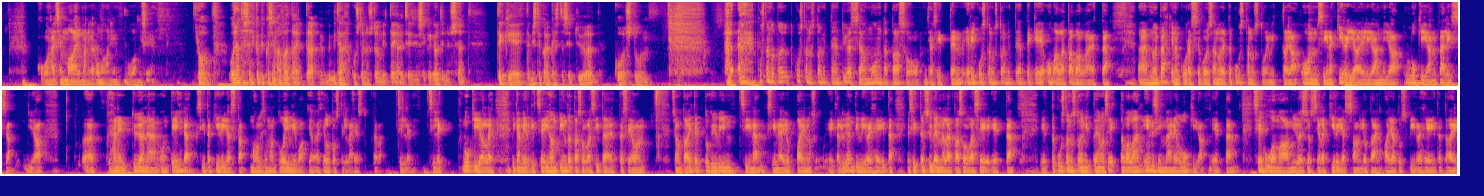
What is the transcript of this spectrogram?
kokonaisen maailman ja romaanin luomiseen. Joo, voidaan tässä ehkä pikkasen avata, että mitä kustannustoimittaja itse asiassa käytännössä tekee, että mistä kaikesta se työ koostuu? Kustannustoimittajan työssä on monta tasoa ja sitten eri kustannustoimittajat tekee omalla tavalla, että noin pähkinänkuoressa voi sanoa, että kustannustoimittaja on siinä kirjailijan ja lukijan välissä ja hänen työnään on tehdä siitä kirjasta mahdollisimman toimiva ja helposti lähestyttävä sille, sille lukijalle, mikä merkitsee ihan pintatasolla sitä, että se on se on taitettu hyvin, siinä, siinä ei ole painos eikä lyöntivirheitä. Ja sitten syvemmällä tasolla se, että, että kustannustoimittaja on se tavallaan ensimmäinen lukija, että se huomaa myös, jos siellä kirjassa on jotain ajatusvirheitä tai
